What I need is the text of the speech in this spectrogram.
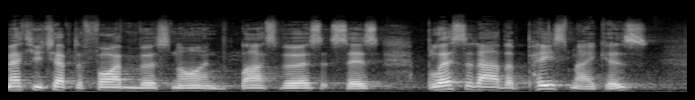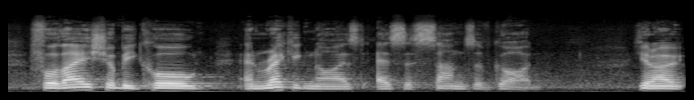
Matthew chapter 5 and verse 9, last verse, it says, Blessed are the peacemakers, for they shall be called and recognized as the sons of God. You know,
